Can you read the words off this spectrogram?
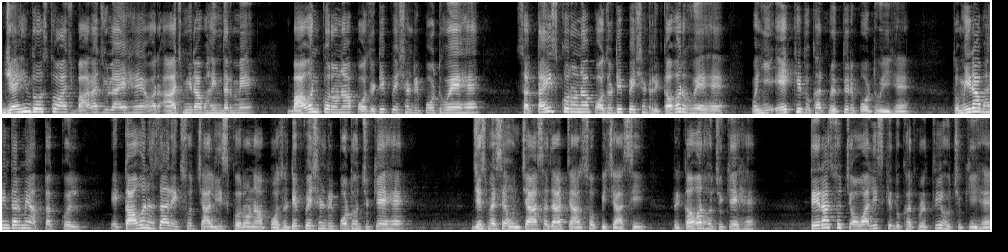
जय हिंद दोस्तों, आज 12 जुलाई है और आज मीरा भाईंदर में बावन कोरोना पॉजिटिव पेशेंट रिपोर्ट हुए हैं 27 कोरोना पॉजिटिव पेशेंट रिकवर हुए हैं, वहीं एक की दुखद मृत्यु रिपोर्ट हुई है। तो मीरा भाईंदर में अब तक कुल इक्यावन हज़ार एक सौ चालीस कोरोना पॉजिटिव पेशेंट रिपोर्ट हो चुके हैं, जिसमें से उनचास हज़ार चार सौ पिचासी रिकवर हो चुके हैं, तेरह सौ चौवालीस की दुखद मृत्यु हो चुकी है,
